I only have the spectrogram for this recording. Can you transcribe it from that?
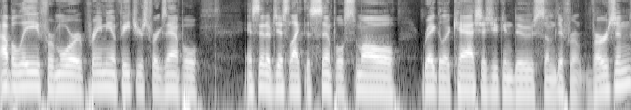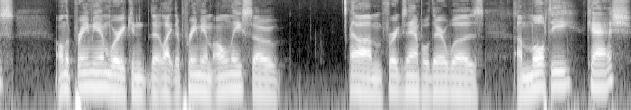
i believe for more premium features. For example instead of just like the simple small regular caches you can do some different versions on the premium where you can they're like the premium only. So um, for example there was a multi cache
